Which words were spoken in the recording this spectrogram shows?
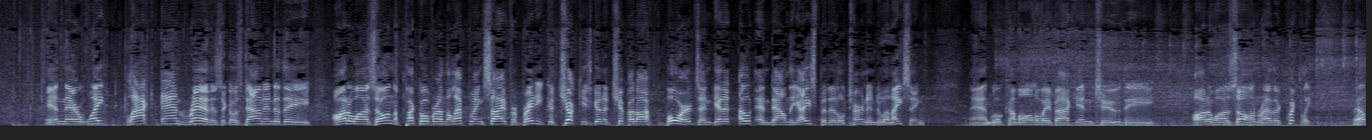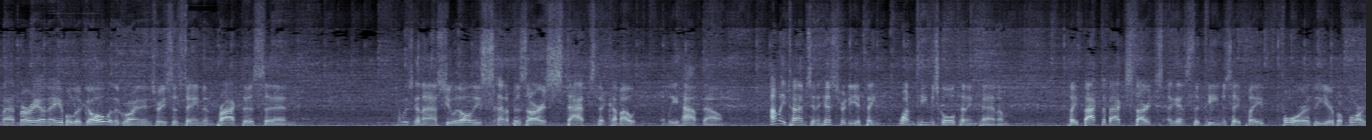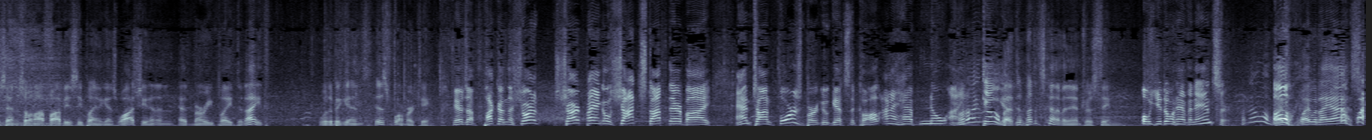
in their white, black, and red as it goes down into the Ottawa zone. The puck over on the left wing side for Brady Tkachuk. He's going to chip it off the boards and get it out and down the ice, but it'll turn into an icing. And we'll come all the way back into the Ottawa zone rather quickly. Well, Matt Murray unable to go with a groin injury sustained in practice. And I was going to ask you, with all these kind of bizarre stats that come out that we have now, how many times in history do you think one team's goaltending tandem played back-to-back starts against the teams they played for the year before? Samsonov obviously playing against Washington, and had Murray played tonight, would have been against his former team. Here's a puck on the short, sharp angle shot, stopped there by Anton Forsberg, who gets the call. I have no idea. Well, I know, but, but it's kind of an interesting. Oh, you don't have an answer? No, why, Oh. why would I ask?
